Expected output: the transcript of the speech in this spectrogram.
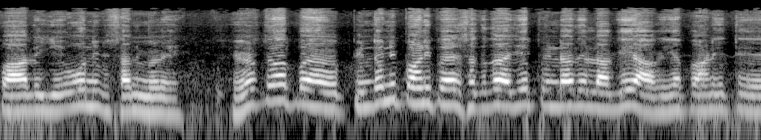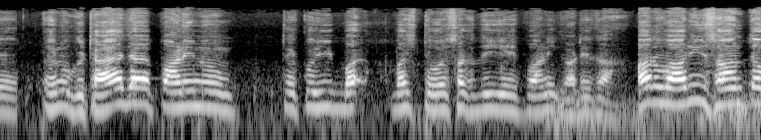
ਪਾ ਲਈਏ, ਉਹ ਨਹੀਂ ਸਾਨੂੰ ਮਿਲੇ। ਫਿਰ ਤਾਂ ਪ- ਪਿੰਡੋਂ ਨਹੀਂ ਪਾਣੀ ਪੈ ਸਕਦਾ, ਜੇ ਪਿੰਡਾਂ ਦੇ ਲਾਗੇ ਆ ਗਿਆ ਪਾਣੀ ਤੇ, ਇਹਨੂੰ ਘਟਾਇਆ ਜਾਏ ਪਾਣੀ ਨੂੰ। ਤੇ ਕੋਈ ਬ- ਬਚਤ ਹੋ ਸਕਦੀ ਹੈ ਪਾਣੀ ਘਟੇ ਤਾਂ ਹਰ ਵਾਰੀ ਸਾਨ ਤਾਂ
